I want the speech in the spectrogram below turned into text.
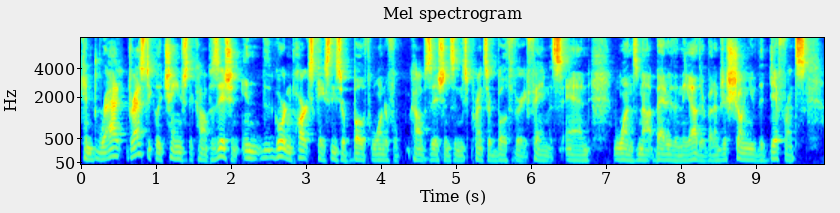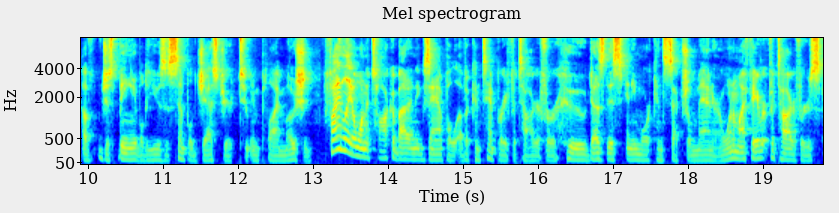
can dra- drastically change the composition. In Gordon Parks case, these are both wonderful compositions, and these prints are both very famous, and one's not better than the other, but I'm just showing you the difference of just being able to use a simple gesture to imply motion. Finally, I want to talk about an example of a contemporary photographer who does this in a more conceptual manner. One of my favorite photographers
